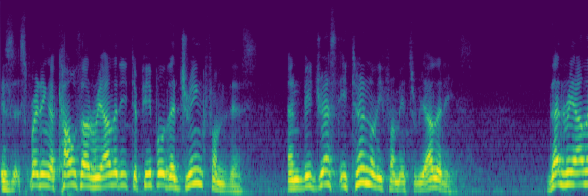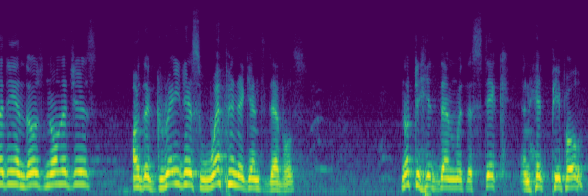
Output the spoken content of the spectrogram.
is spreading a kawthar reality to people that drink from this and be dressed eternally from its realities. That reality and those knowledges are the greatest weapon against devils. Not to hit them with a stick and hit people,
